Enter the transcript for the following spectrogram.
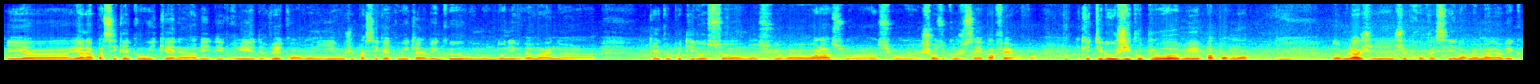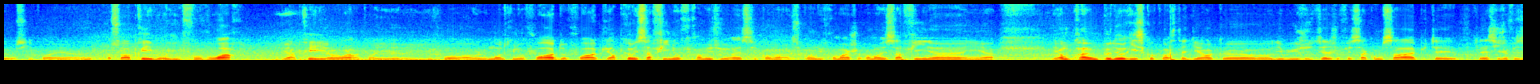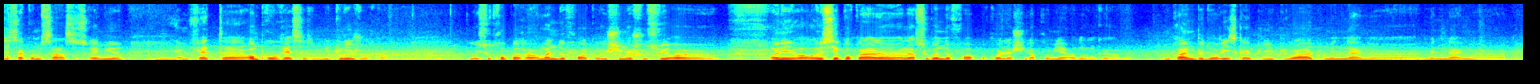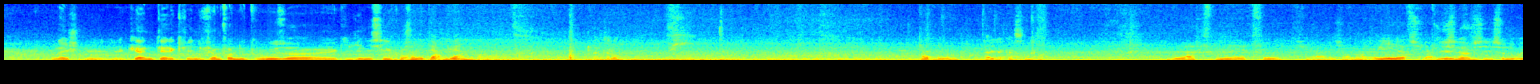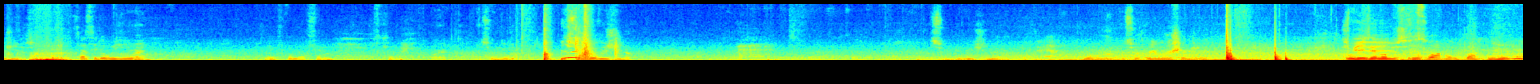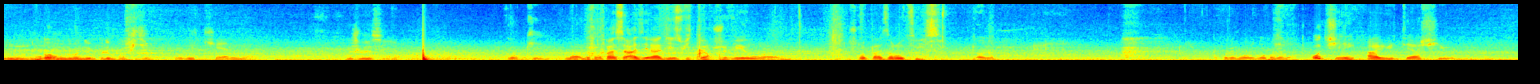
Et, euh, et on a passé quelques week-ends avec des vrais, des vrais cordonniers, où j'ai passé quelques week-ends avec eux, où ils m'ont donné vraiment quelques petites leçons sur, voilà, sur, sur les choses que je ne savais pas faire. quoi. Et qui étaient logiques pour eux, mais pas pour moi. Donc là, j'ai progressé énormément avec eux aussi. Quoi. Parce qu'après, bon, il faut voir. Et puis après, euh, voilà, quoi, il faut euh, le montrer une fois, deux fois, et puis après on s'affine au fur et à mesure, hein, c'est comme, c'est comme du fromage, comment on s'affine hein, et, euh, et on prend un peu de risque, quoi. c'est-à-dire qu'au début je disais je fais ça comme ça, et puis si je faisais ça comme ça, ce serait mieux. Et en fait, euh, on progresse, mais tous les jours. Quoi. On se trompe rarement deux fois. Quoi. Chez une chaussure, euh, on, est, on sait pourquoi la, la seconde fois, pourquoi lâcher la première, donc euh, on prend un peu de risque, et puis, et puis voilà, et puis maintenant, euh, maintenant euh, on a des, des clientèles qui viennent du fond de Toulouse, euh, qui viennent ici. Quoi. J'en ai perdu un. Maintenant Pas de Ah, il a cassé. Vous l'avez fait celui-là déjà, non? Oui, il est neuf celui-là. Il est neuf, c'est- ils sont d'origine. ça. Ça, c'est l'origine. Ouais. Mais il faut me faire. Ils sont d'ori- Ils sont d'origine. Ils sont d'origine. Bon, je je vais vous le changer. Je Oui, peux les avoir pour ce soir ou pas Mmh, on va me demander un peu l'impossible. Le week-end. Mais je vais essayer. Ok. Bon, je repasse à 18h, je vais au. euh, Je repasse dans l'autre sens. Allez. Appelez-moi le nom, madame. Au-Chili, A-U-T-H-I-E.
